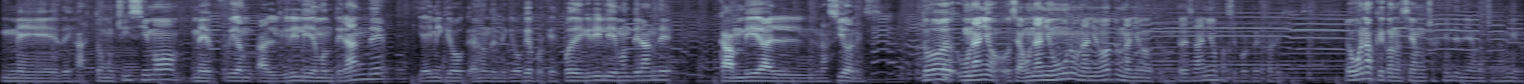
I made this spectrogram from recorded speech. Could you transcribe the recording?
Me desgastó muchísimo. Me fui un- al Grilly de Monterande y ahí me equivoqué, es donde me equivoqué, porque después del Grilly de Monterande cambié al Naciones. Todo un año, o sea, un año uno, un año otro, un año otro. En tres años pasé por tres colegios. Lo bueno es que conocía a mucha gente y tenía muchos amigos.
